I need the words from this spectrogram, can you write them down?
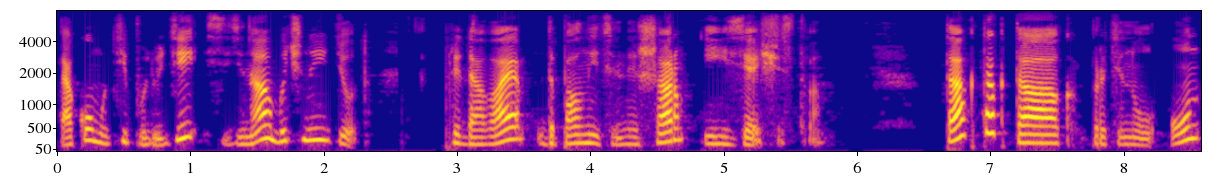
Такому типу людей седина обычно идет, придавая дополнительный шарм и изящество. «Так-так-так», – протянул он,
